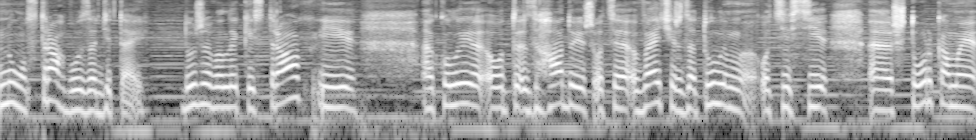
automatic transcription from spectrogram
ну, страх був за дітей. Дуже великий страх. І коли от згадуєш оце вечір, затулим оці всі е, шторками,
